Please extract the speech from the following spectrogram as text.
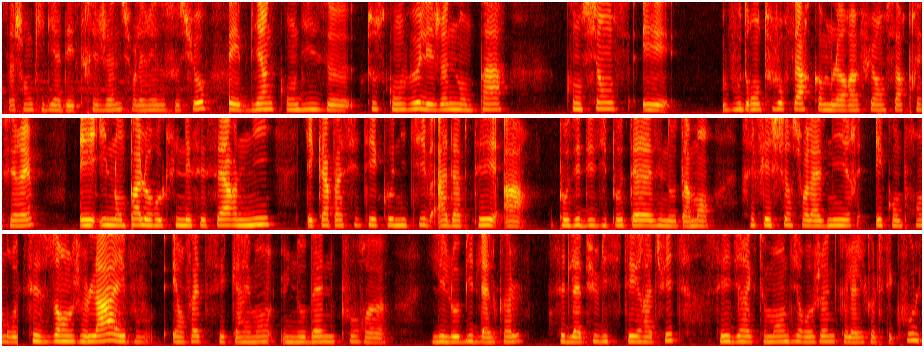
sachant qu'il y a des très jeunes sur les réseaux sociaux. Et bien qu'on dise euh, tout ce qu'on veut, les jeunes n'ont pas conscience et voudront toujours faire comme leur influenceur préféré. Et ils n'ont pas le recul nécessaire ni les capacités cognitives adaptées à poser des hypothèses et notamment réfléchir sur l'avenir et comprendre ces enjeux-là. Et, vous, et en fait, c'est carrément une aubaine pour euh, les lobbies de l'alcool. C'est de la publicité gratuite. C'est directement dire aux jeunes que l'alcool c'est cool.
